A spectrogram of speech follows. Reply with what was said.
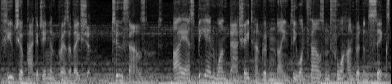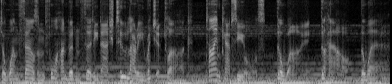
Future Packaging and Preservation 2000 ISBN 1-890-1406 to 1430-2 Larry Richard Clark. Time Capsules. The Why. The How. The Where.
